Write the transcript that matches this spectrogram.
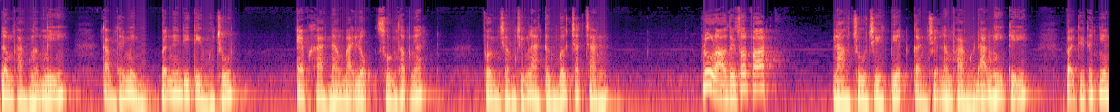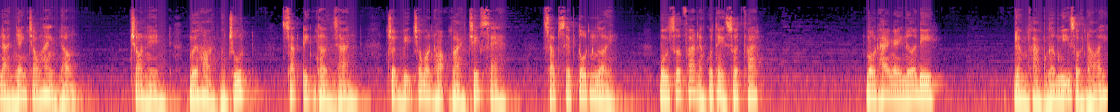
Lâm Phàm ngẫm nghĩ Cảm thấy mình vẫn nên đi tìm một chút. Ép khả năng bại lộ xuống thấp nhất. Phương châm chính là từng bước chắc chắn. Lúc nào thì xuất phát? Lào chủ chỉ biết cần chuyện Lâm Phàm đã nghĩ kỹ Vậy thì tất nhiên là nhanh chóng hành động. Cho nên mới hỏi một chút Xác định thời gian Chuẩn bị cho bọn họ vài chiếc xe Sắp xếp tốt người Muốn xuất phát là có thể xuất phát. Một hai ngày nữa đi. Lâm Phạm ngâm nghĩ rồi nói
